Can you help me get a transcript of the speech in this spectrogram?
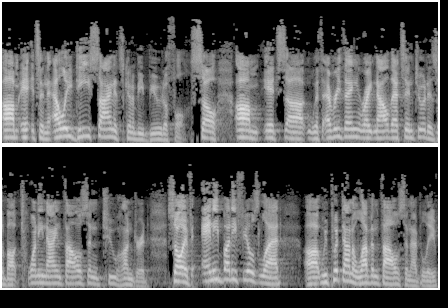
um, it, it's an LED sign. It's going to be beautiful. So um, it's uh, with everything right now that's into it is about twenty nine thousand two hundred. So if anybody feels led, uh, we put down eleven thousand, I believe.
